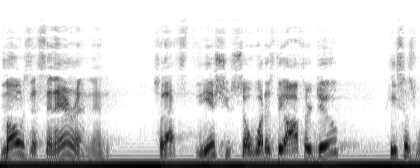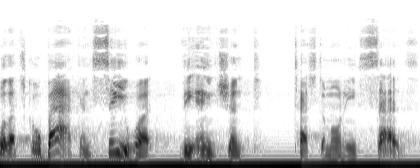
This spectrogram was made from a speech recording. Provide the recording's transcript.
Moses and Aaron. And so that's the issue. So what does the author do? He says, well, let's go back and see what the ancient testimony says.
